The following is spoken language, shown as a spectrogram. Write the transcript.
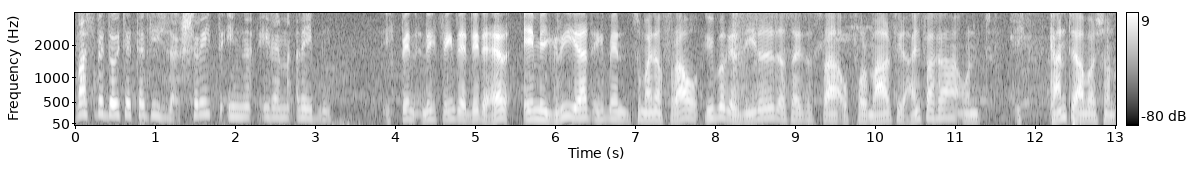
Was bedeutete dieser Schritt in Ihrem Leben? Ich bin nicht wegen der DDR emigriert, ich bin zu meiner Frau übergesiedelt. Das heißt, es war auch formal viel einfacher und ich kannte aber schon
